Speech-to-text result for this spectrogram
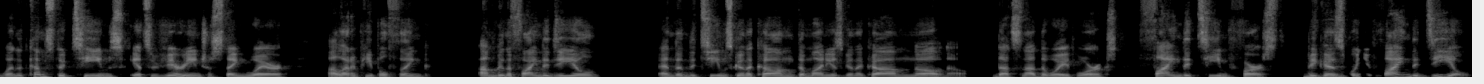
when it comes to teams, it's very interesting where a lot of people think, I'm going to find a deal and then the team's going to come, the money is going to come. No, no, that's not the way it works. Find the team first because mm-hmm. when you find the deal,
